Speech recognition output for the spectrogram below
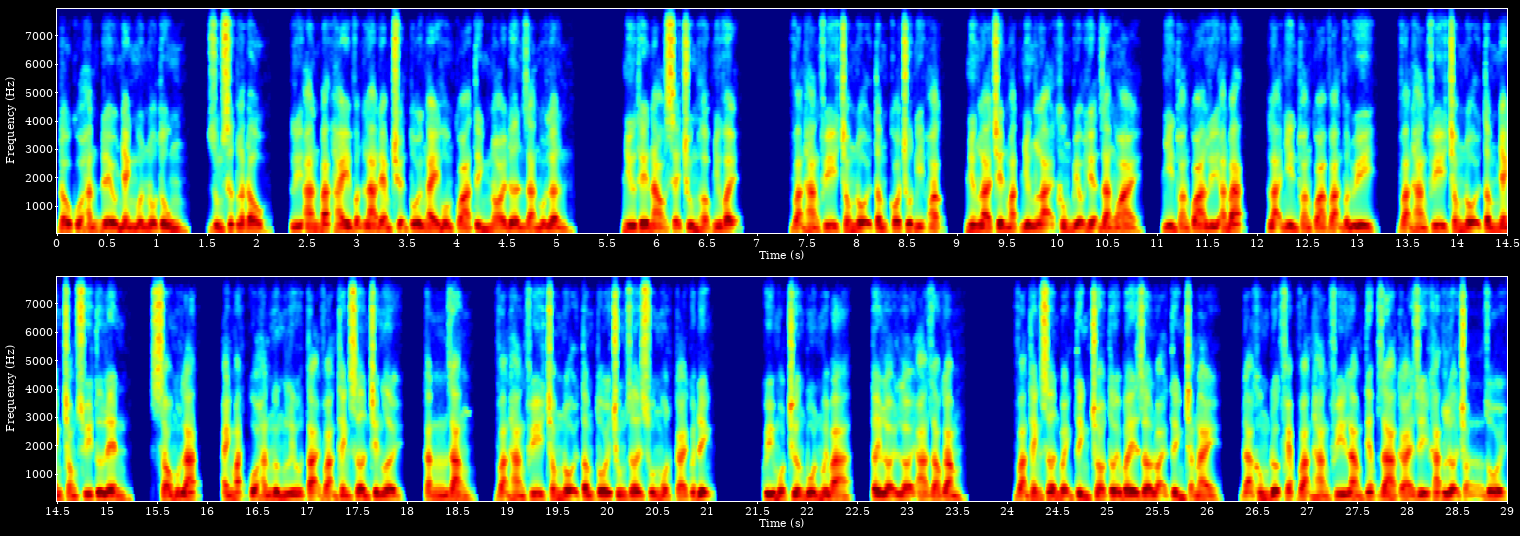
đầu của hắn đều nhanh muốn nổ tung, dùng sức lắc đầu, lý an bác hay vẫn là đem chuyện tối ngày hôm qua tình nói đơn giản một lần. Như thế nào sẽ trùng hợp như vậy? Vạn hàng phi trong nội tâm có chút nghi hoặc, nhưng là trên mặt nhưng lại không biểu hiện ra ngoài, nhìn thoáng qua lý an bác, lại nhìn thoáng qua vạn vân uy, vạn hàng phi trong nội tâm nhanh chóng suy tư lên, sau một lát, ánh mắt của hắn ngừng lưu tại vạn thanh sơn trên người, cắn răng, vạn hàng phi trong nội tâm tối trung rơi xuống một cái quyết định. Quy một chương bốn mươi ba, tây lợi lợi á giao găm. Vạn thanh sơn bệnh tình cho tới bây giờ loại tình trạng này đã không được phép vạn hàng phi làm tiếp ra cái gì khác lựa chọn rồi,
